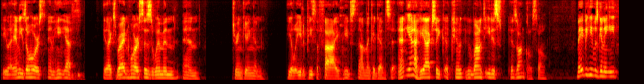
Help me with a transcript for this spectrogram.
he and he's a horse, and he yes, he likes riding horses, women, and drinking, and he'll eat a piece of thigh. He's nothing against it. And yeah, he actually he wanted to eat his his uncle, so Maybe he was going to eat.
